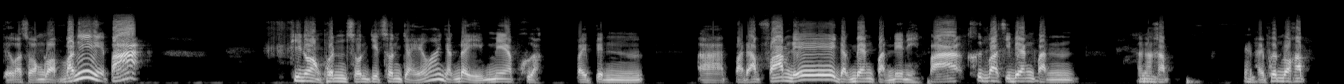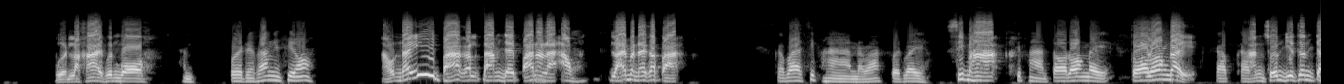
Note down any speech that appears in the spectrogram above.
เดี๋ยวว่าสองรอบบัดนี้ป้าพี่น้องเพิ่นสนจิตสนใจว่าอยากได้แม่เผือก ไปเป็นอ่าประดับฟาร์มเด้อยากแบ่งปันเด้นี่ป้าขึ้นว่าสิแบ่งปันนะครับให้เพิ่นบ่ครับ เปิดราคาให้เพิ่นบ่เปิดในพังนี่สิเนาะเอาได้ป้าก็ตามใจป้านั่นแหละเอาหลายมันได้ครับป้ากระบาสิบห้านะวะเปิดไว้สิบห้าสิบห้าต่อรองได้ต่อรองได้ครับครับอันสนจิตสนใจ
